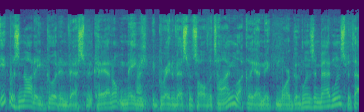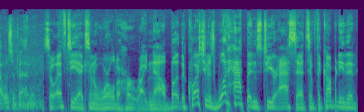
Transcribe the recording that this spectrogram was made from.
It was not a good investment, okay? I don't make right. great investments all the time. Luckily I make more good ones than bad ones, but that was a bad one. So FTX in a world of hurt right now. But the question is what happens to your assets if the company that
